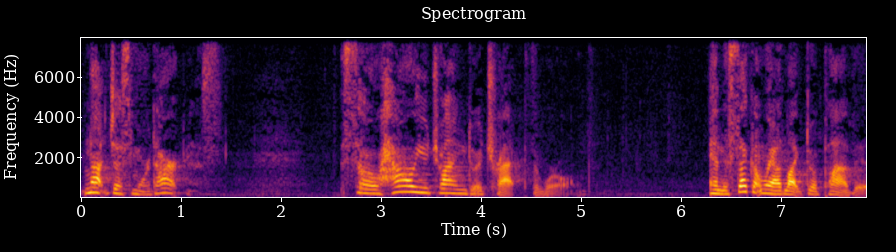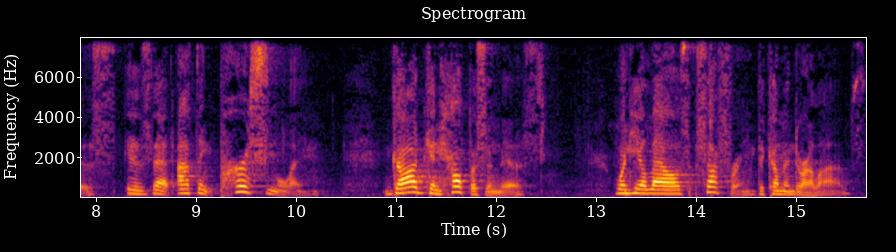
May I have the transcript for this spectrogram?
not just more darkness. So, how are you trying to attract the world? And the second way I'd like to apply this is that I think personally, God can help us in this when He allows suffering to come into our lives.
